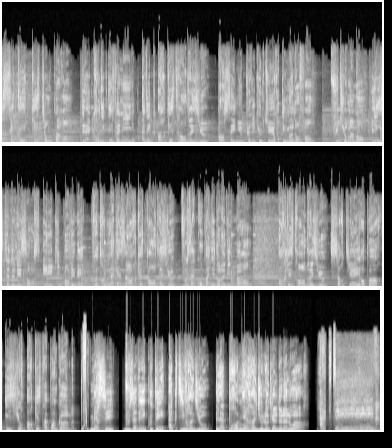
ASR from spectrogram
C'était Questions de parents, la chronique des familles avec Orchestra Andrézieux, enseigne puriculture et mode enfant. Future maman, liste de naissance et équipement bébé, votre magasin Orchestra Andrézieux vous accompagne dans la vie de parents. Orchestra Andrézieux, sortie à aéroport et sur orchestra.com. Merci, vous avez écouté Active Radio, la première radio locale de la Loire. Active.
